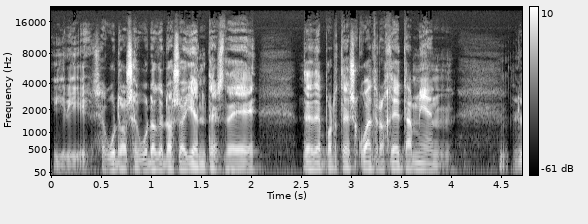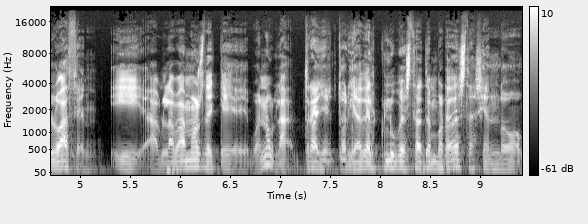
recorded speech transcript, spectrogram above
Y seguro, seguro que los oyentes de, de Deportes 4G también lo hacen. Y hablábamos de que, bueno, la trayectoria del club esta temporada está siendo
